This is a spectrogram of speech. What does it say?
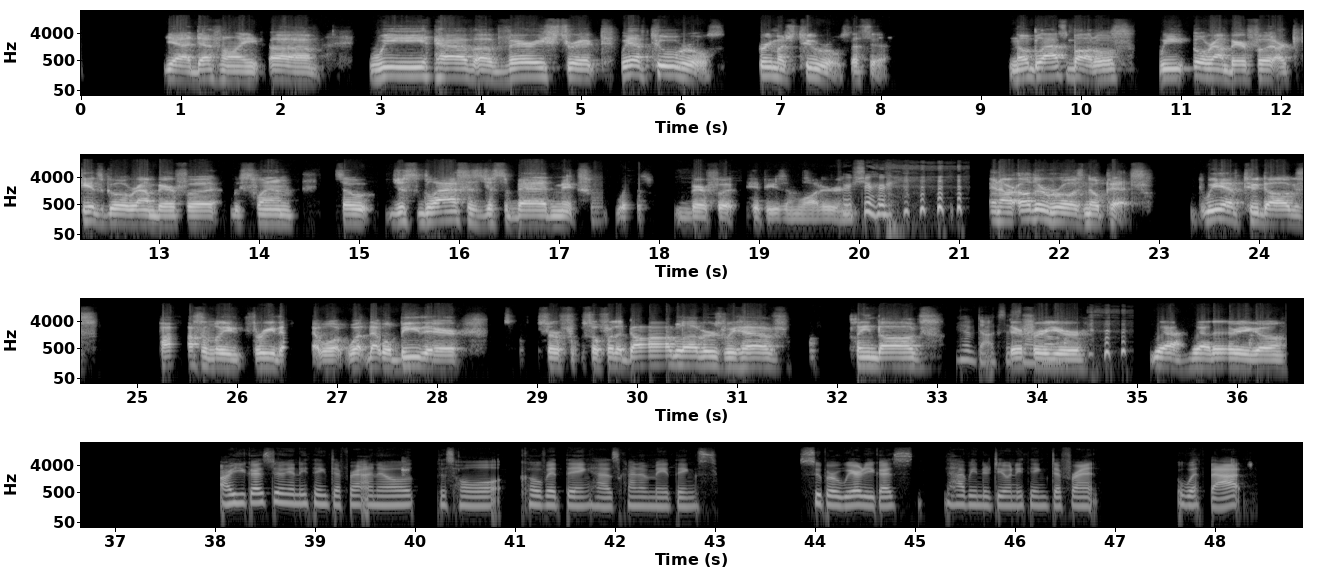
Yeah, definitely. Um, we have a very strict. We have two rules. Pretty much two rules. That's it. No glass bottles. We go around barefoot. Our kids go around barefoot. We swim. So just glass is just a bad mix with barefoot hippies and water. For sure. and our other rule is no pets. We have two dogs, possibly three that, that will what that will be there. So, so for the dog lovers, we have clean dogs. you have dogs. They're for snuggle. your yeah, yeah, there you go. Are you guys doing anything different? I know this whole COVID thing has kind of made things super weird. Are you guys having to do anything different with that?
